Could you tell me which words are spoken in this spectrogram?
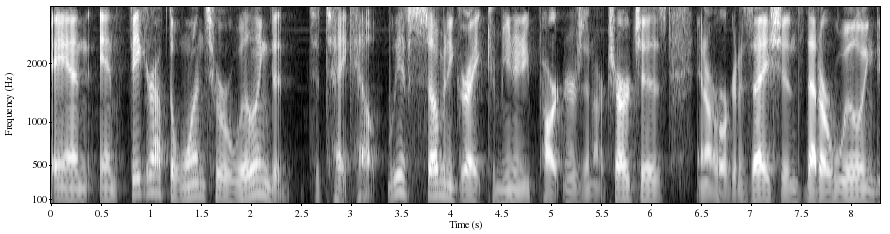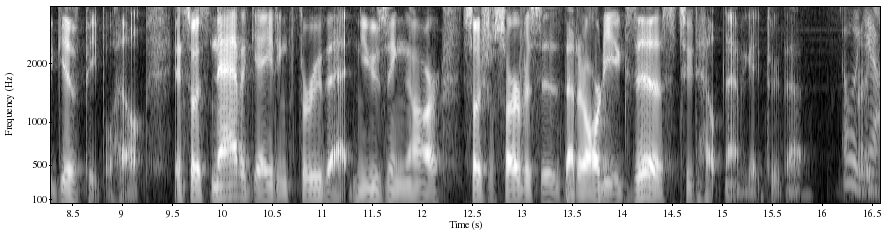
and and figure out the ones who are willing to to take help. We have so many great community partners in our churches and our organizations that are willing to give people help. And so it's navigating through that and using our social services that already exist to help navigate through that. Oh, right? yeah.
